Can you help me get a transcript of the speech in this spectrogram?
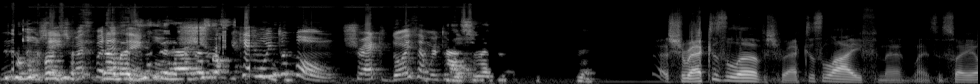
Não, gente, mas por não, exemplo, mas Shrek é muito bom. Shrek 2 é muito ah, bom. Shrek... É. Shrek's Love, Shrek's Life, né? Mas isso aí é, é.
